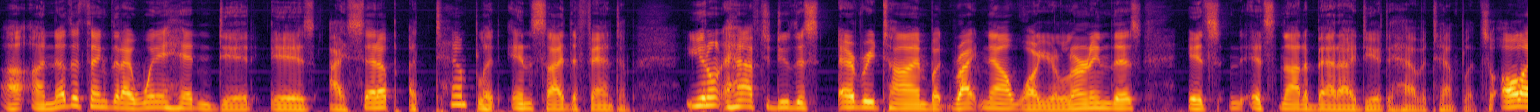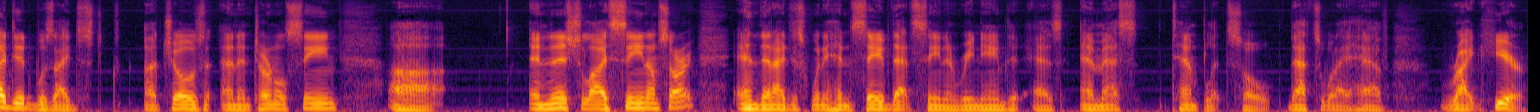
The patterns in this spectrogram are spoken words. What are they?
uh, another thing that I went ahead and did is I set up a template inside the Fantom. You don't have to do this every time, but right now while you're learning this, it's it's not a bad idea to have a template. So all I did was I just uh, chose an internal scene. Uh, an initialized scene, I'm sorry, and then I just went ahead and saved that scene and renamed it as MS template. So that's what I have right here.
